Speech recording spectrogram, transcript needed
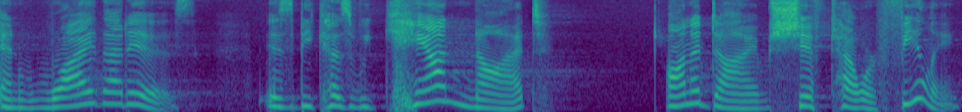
and why that is, is because we cannot, on a dime, shift how we're feeling.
